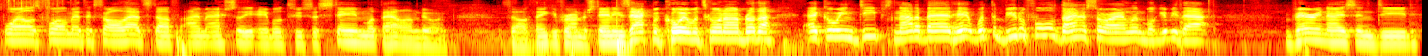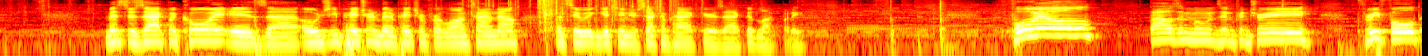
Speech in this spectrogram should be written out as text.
foils, foil mythics, all that stuff, I'm actually able to sustain what the hell I'm doing. So thank you for understanding. Zach McCoy, what's going on, brother? Echoing Deeps, not a bad hit with the beautiful Dinosaur Island. We'll give you that. Very nice indeed. Mr. Zach McCoy is uh, OG patron, been a patron for a long time now. Let's see if we can get you in your second pack here, Zach. Good luck, buddy. Foil, Thousand Moons Infantry, Threefold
